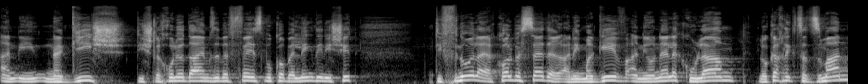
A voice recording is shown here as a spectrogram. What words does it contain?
אני נגיש, תשלחו לי הודעה אם זה בפייסבוק או בלינקדאין אישית, תפנו אליי, הכל בסדר, אני מגיב, אני עונה לכולם, לוקח לי קצת זמן,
